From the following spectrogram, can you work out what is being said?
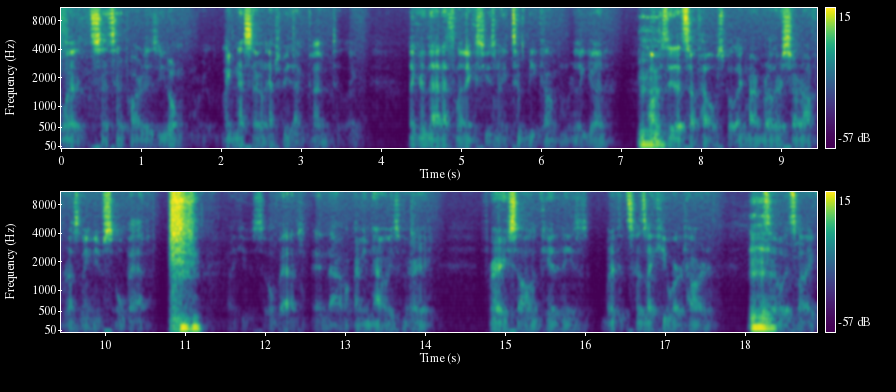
what sets it apart is you don't like necessarily have to be that good to like like or that athletic, excuse me, to become really good. Mm-hmm. Obviously, that stuff helps, but like my brother started off wrestling, and he was so bad, like he was so bad, and now I mean now he's very very solid kid, and he's but it's because like he worked hard, Mm-hmm. so it's like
